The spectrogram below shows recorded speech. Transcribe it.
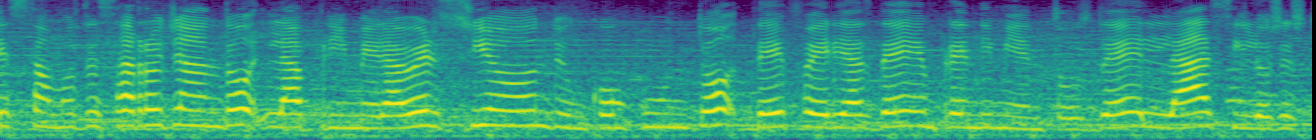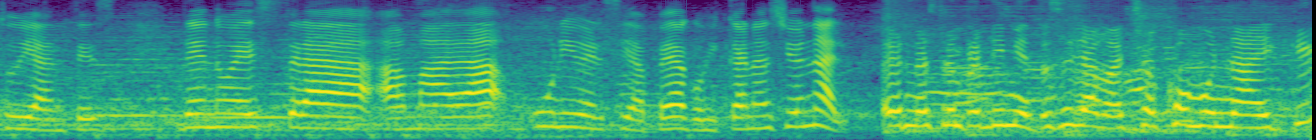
estamos desarrollando la primera versión de un conjunto de ferias de emprendimientos de las y los estudiantes de nuestra amada Universidad Pedagógica Nacional. Nuestro emprendimiento se llama Chocomunaiki,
